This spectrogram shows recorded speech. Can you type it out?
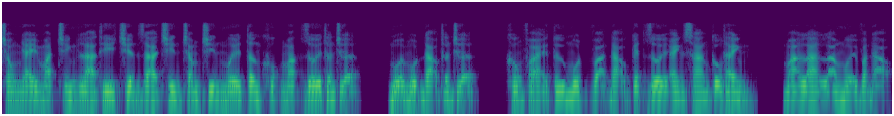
trong nháy mắt chính là thi triển ra 990 tầng khúc mắc giới thần trận, mỗi một đạo thần trận, không phải từ một vạn đạo kết giới ánh sáng cấu thành, mà là là 10 vạn đạo.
